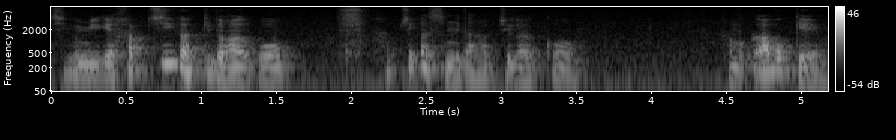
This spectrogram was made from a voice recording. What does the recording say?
지금 이게 합지 같기도 하고 합지 같습니다. 합지 같고 한번 까볼게요.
